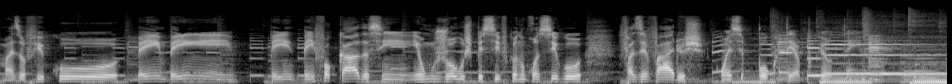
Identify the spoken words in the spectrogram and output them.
Mas eu fico bem, bem bem, bem focado assim em um jogo específico. Eu não consigo fazer vários com esse pouco tempo que eu tenho.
